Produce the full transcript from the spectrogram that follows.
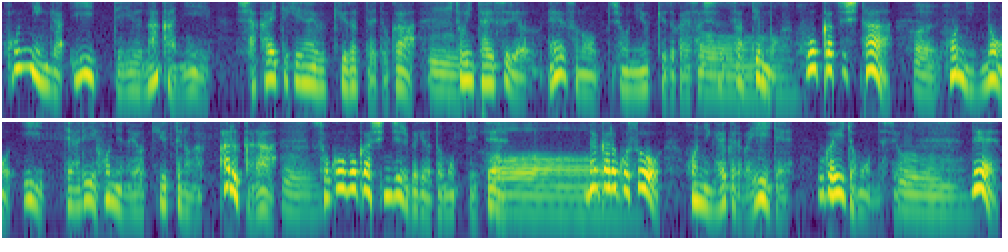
本人がいいっていう中に社会的な欲求だったりとか、うん、人に対する、ね、その承認欲求とか優しさっていうのも包括した本人のいいであり本人の欲求っていうのがあるから、うん、そこを僕は信じるべきだと思っていてだからこそ本人が良ければいいで僕はいいと思うんですよ。うん、で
